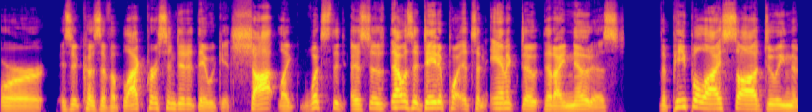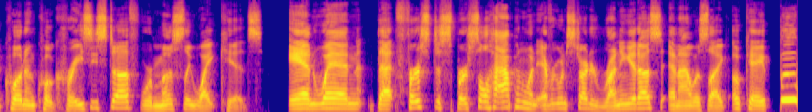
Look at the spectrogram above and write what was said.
or is it because if a black person did it, they would get shot? Like, what's the? Uh, so that was a data point. It's an anecdote that I noticed. The people I saw doing the quote unquote crazy stuff were mostly white kids. And when that first dispersal happened, when everyone started running at us, and I was like, okay, boop,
